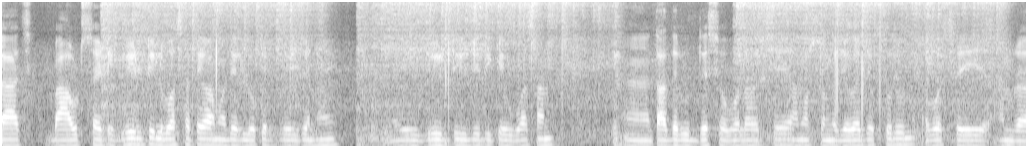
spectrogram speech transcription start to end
কাজ বা আউটসাইডে গ্রিল টিল বসাতেও আমাদের লোকের প্রয়োজন হয়। এই গ্রিল টিল যদি কেউ বসান তাদের উদ্দেশ্য বলা হচ্ছে আমার সঙ্গে যোগাযোগ করুন। অবশ্যই আমরা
